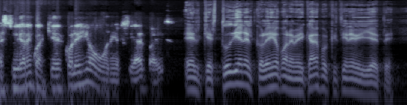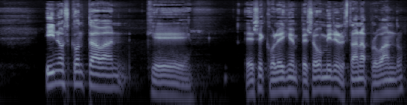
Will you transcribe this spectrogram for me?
estudiar en cualquier colegio o universidad del país. El que estudia en el colegio panamericano es porque tiene billete. Y nos contaban que ese colegio empezó, mire, lo estaban aprobando,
